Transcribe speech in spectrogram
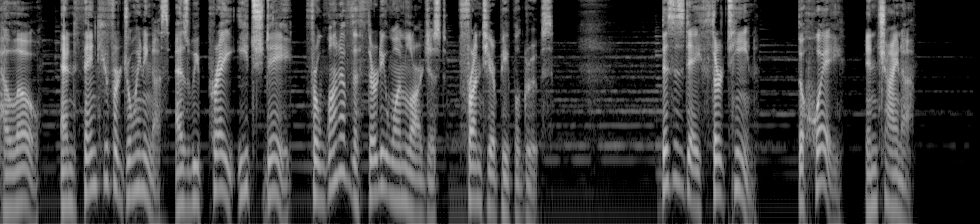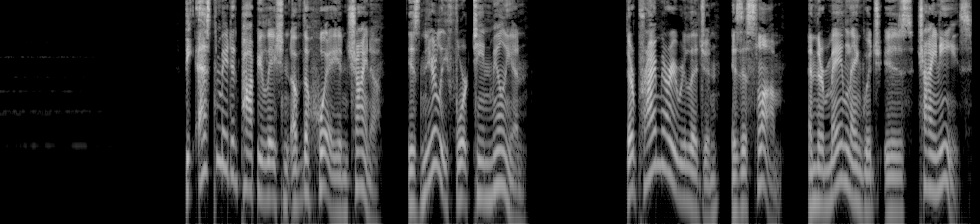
Hello, and thank you for joining us as we pray each day for one of the 31 largest frontier people groups. This is day 13, the Hui in China. The estimated population of the Hui in China is nearly 14 million. Their primary religion is Islam, and their main language is Chinese.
